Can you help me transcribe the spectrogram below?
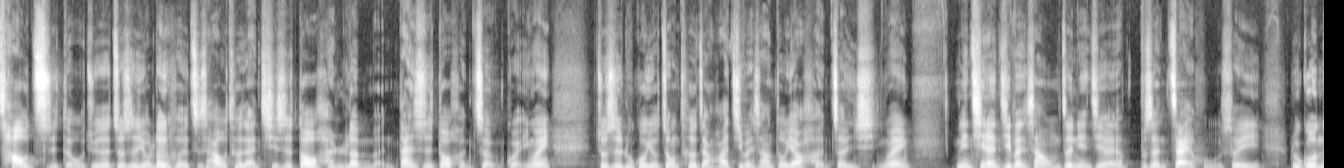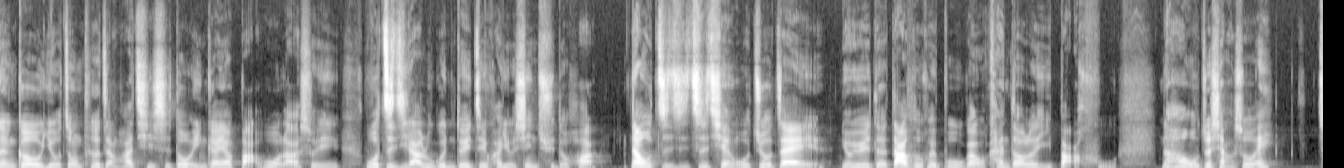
超值得，我觉得就是有任何紫砂壶特展，其实都很冷门，但是都很珍贵。因为就是如果有这种特展的话，基本上都要很珍惜。因为年轻人基本上我们这年纪人不是很在乎，所以如果能够有这种特展的话，其实都应该要把握啦。所以我自己啦，如果你对这块有兴趣的话，那我自己之前我就在纽约的大都会博物馆，我看到了一把壶，然后我就想说，哎。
